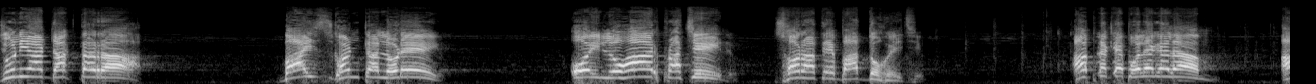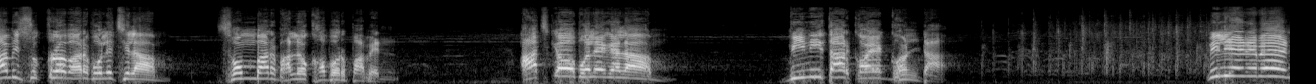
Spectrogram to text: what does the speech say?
জুনিয়র ডাক্তাররা বাইশ ঘণ্টা লড়ে ওই লোহার প্রাচীর সরাতে বাধ্য হয়েছে। আপনাকে বলে গেলাম, আমি শুক্রবার বলেছিলাম, সোমবার ভালো খবর পাবেন। আজকেও বলে গেলাম বিনি তার কয়েক ঘণ্টা। মিলিয়ে নেবেন।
